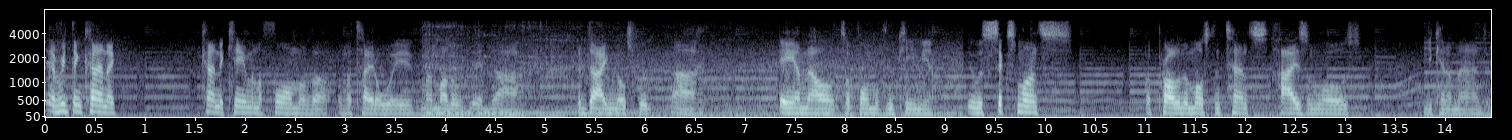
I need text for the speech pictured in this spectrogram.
Everything kind of kind of came in the form of a, of a tidal wave. My mother had uh, been diagnosed with uh, AML. It's a form of leukemia. It was six months of probably the most intense highs and lows you can imagine.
